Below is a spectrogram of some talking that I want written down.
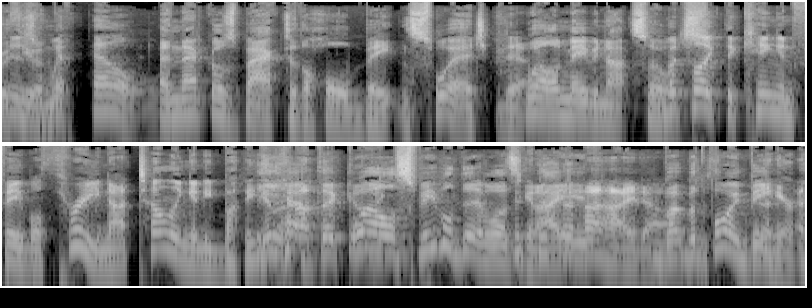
with is you. Withheld. And that goes back to the whole bait and switch. Yeah. Well, and maybe not so Much Much like the king in Fable 3, not telling anybody about the well, so people did once again. I, I know. but but the point being here.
